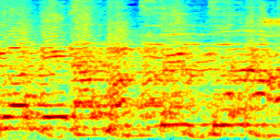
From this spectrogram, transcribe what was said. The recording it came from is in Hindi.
मेरा भक्त पूरा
